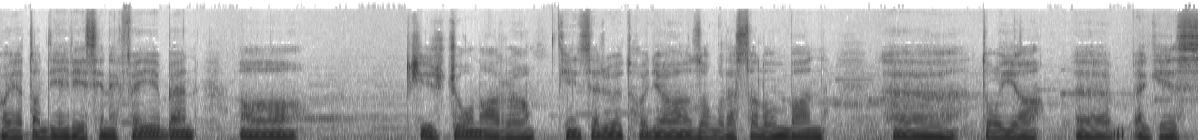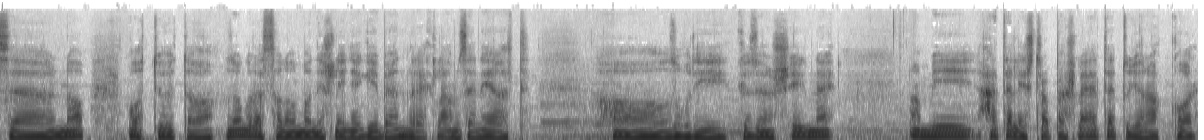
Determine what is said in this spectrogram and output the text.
vagy a tandíj egy részének fejében a kis John arra kényszerült, hogy a zongoraszalomban tolja egész nap. Ott ült a zongoraszalomban, és lényegében reklámzenélt az úri közönségnek, ami hát elég strapás lehetett, ugyanakkor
